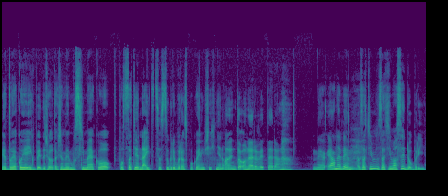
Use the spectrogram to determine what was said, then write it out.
Je to jako jejich byt, že jo? takže my musíme jako v podstatě najít cestu, kdy budeme spokojení všichni. No. A není to o nervy teda. Já- Já nevím, zatím, zatím asi dobrý.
